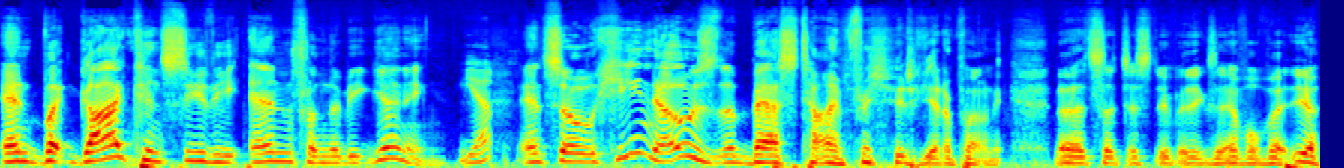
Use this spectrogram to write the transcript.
and but God can see the end from the beginning. Yep. And so he knows the best time for you to get a pony. No, that's such a stupid example, but you know,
